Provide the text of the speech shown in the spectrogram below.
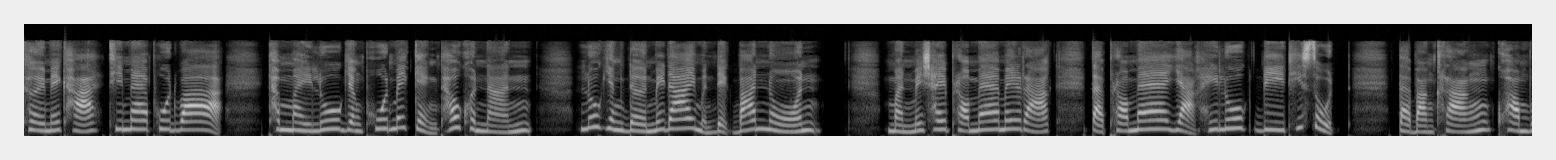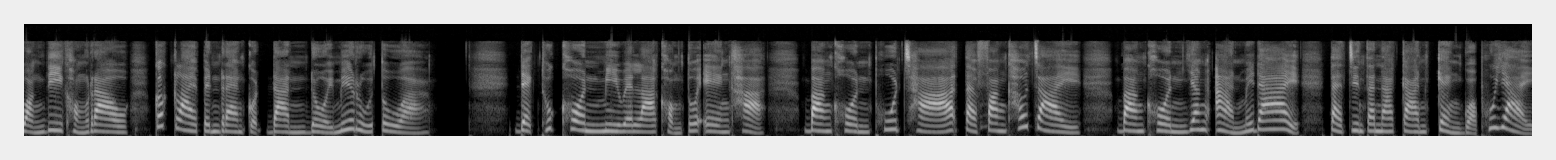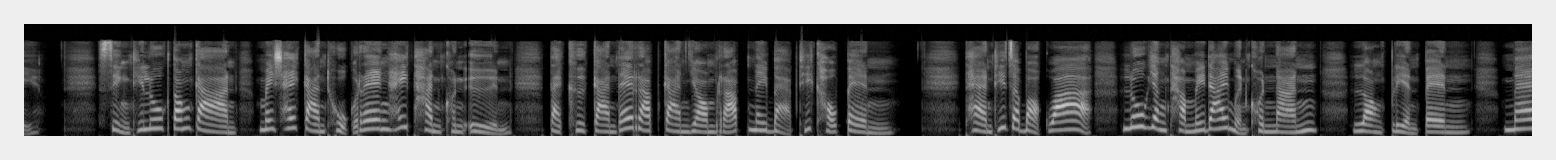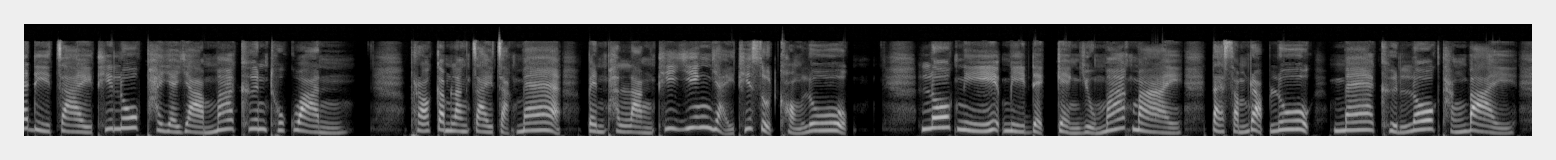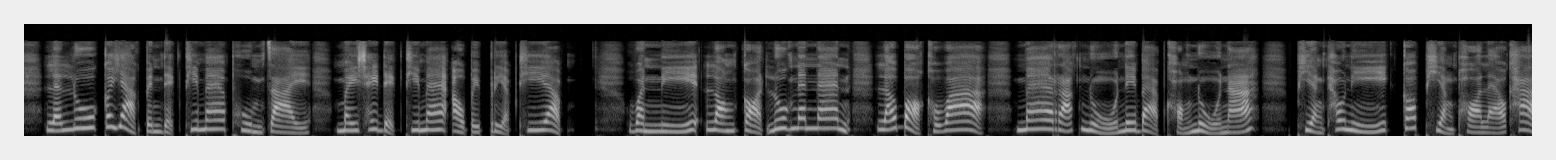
เคยไหมคะ ที่แม่พูดว่าทำไมลูกยังพูดไม่เก่งเท่าคนนั้น ลูกยังเดินไม่ได้เหมือนเด็กบ้านโน้น มันไม่ใช่เพราะแม่ไม่รัก แต่เพราะแม่อยากให้ลูกดีที่สุด แต่บางครั้งความหวังดีของเราก็กลายเป็นแรงกดดันโดยไม่รู้ตัว เด็กทุกคนมีเวลาของตัวเองค่ะ บางคนพูดช้าแต่ฟังเข้าใจ บางคนยังอ่านไม่ได้ แต่จินตนาการเก่งกว่าผู้ใหญ่ สิ่งที่ลูกต้องการไม่ใช่การถูกเร่งให้ทันคนอื่น แต่คือการได้รับการยอมรับในแบบที่เขาเป็นแทนที่จะบอกว่า ลูกยังทำไม่ได้เหมือนคนนั้น ลองเปลี่ยนเป็น แม่ดีใจที่ลูกพยายามมากขึ้นทุกวัน เพราะกำลังใจจากแม่เป็นพลังที่ยิ่งใหญ่ที่สุดของลูก โลกนี้มีเด็กเก่งอยู่มากมาย แต่สำหรับลูกแม่คือโลกทั้งใบ และลูกก็อยากเป็นเด็กที่แม่ภูมิใจ ไม่ใช่เด็กที่แม่เอาไปเปรียบเทียบวันนี้ลองกอดลูกแน่น ๆ แล้วบอกเขาว่า แม่รักหนูในแบบของหนูนะ เพียงเท่านี้ก็เพียงพอแล้วค่ะ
